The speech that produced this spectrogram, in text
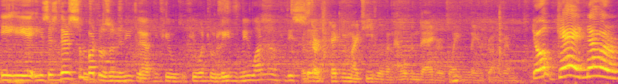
he, he, he says there's some bottles underneath there. If you if you want to leave me one of I this. start Uh, picking my teeth with an elven dagger blatantly in front of him. okay, never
